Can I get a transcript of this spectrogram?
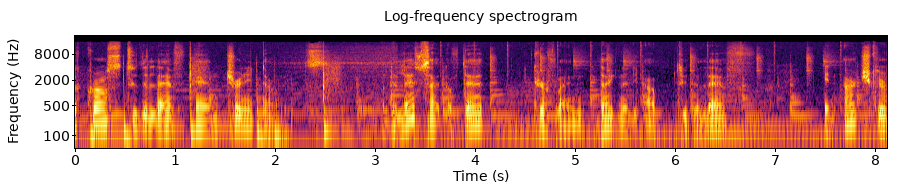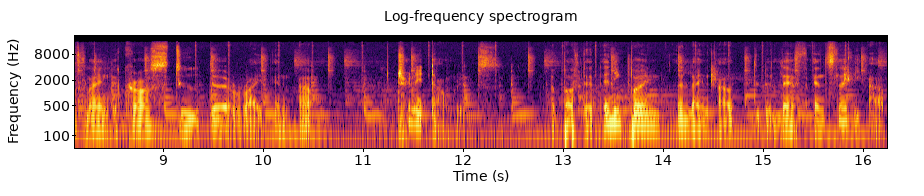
across to the left and turn it downwards. On the left side of that, curve line diagonally up to the left, an arch curve line across to the right and up, turn it downwards. Above that ending point, a line out to the left and slightly up,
